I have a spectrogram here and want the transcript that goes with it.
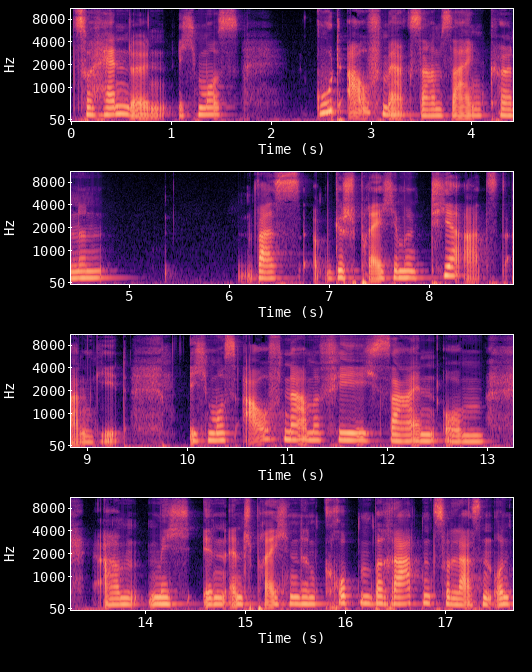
zu handeln. Ich muss gut aufmerksam sein können, was Gespräche mit dem Tierarzt angeht. Ich muss aufnahmefähig sein, um ähm, mich in entsprechenden Gruppen beraten zu lassen und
